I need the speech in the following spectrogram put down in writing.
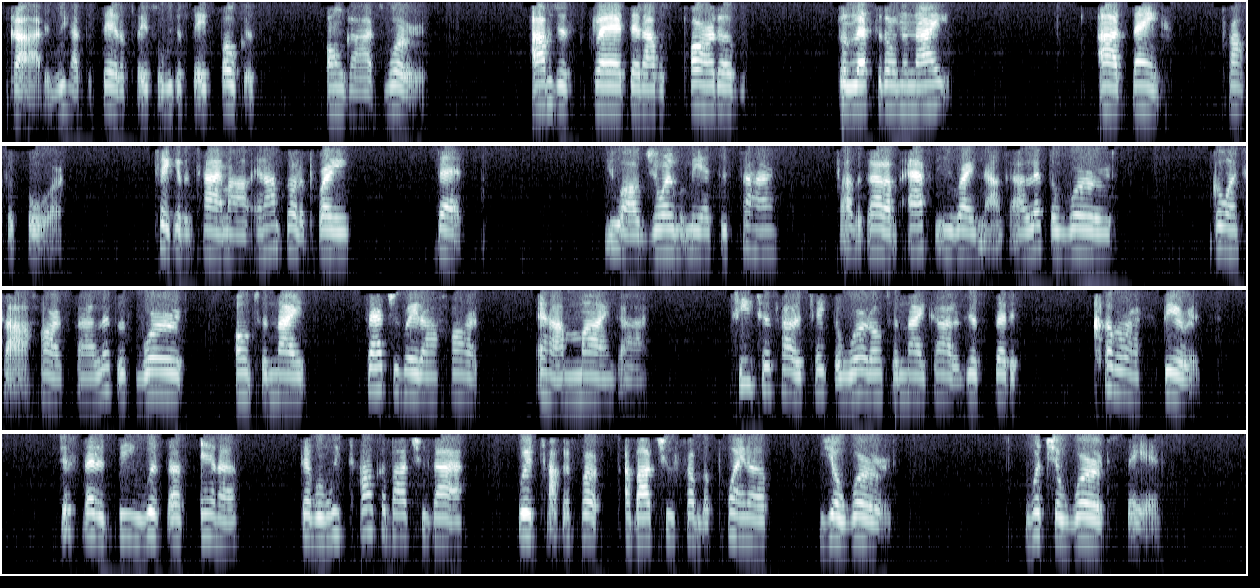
God. And we have to stay at a place where we can stay focused on God's word. I'm just glad that I was part of the lesson on the night. I thank Prophet for taking the time out. And I'm going to pray that you all join with me at this time. Father God, I'm asking you right now, God, let the word go into our hearts, God. Let this word on tonight saturate our heart and our mind, God. Teach us how to take the word on tonight, God, and just let it cover our spirits. Just let it be with us, in us, that when we talk about you, God, we're talking for, about you from the point of your word, what your word said,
